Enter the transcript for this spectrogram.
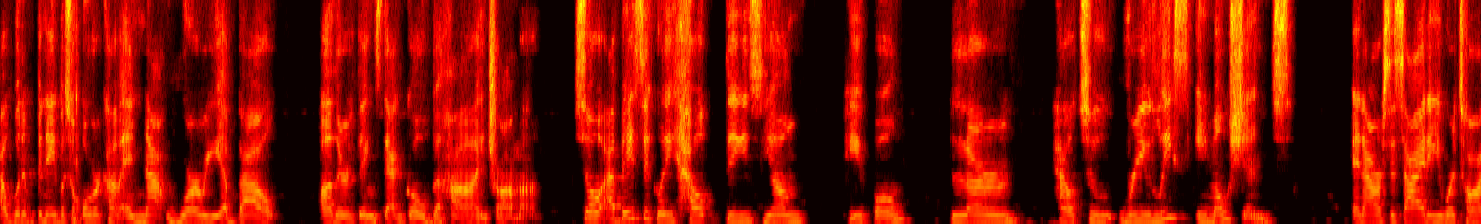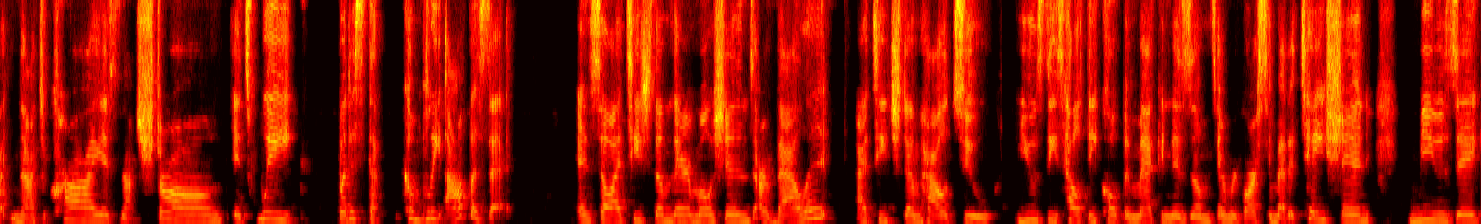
I would have been able to overcome and not worry about other things that go behind trauma. So I basically help these young people learn how to release emotions. In our society, we're taught not to cry. It's not strong. It's weak, but it's the complete opposite. And so I teach them their emotions are valid. I teach them how to use these healthy coping mechanisms in regards to meditation, music,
